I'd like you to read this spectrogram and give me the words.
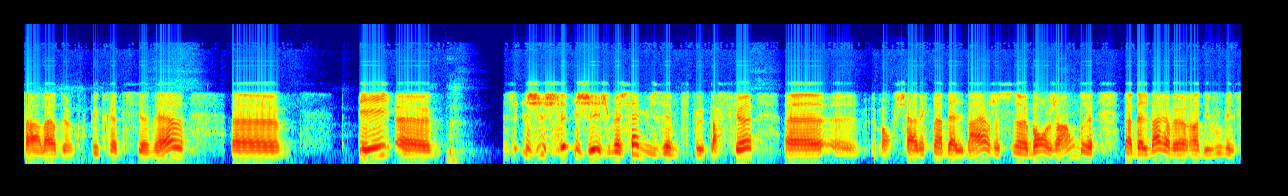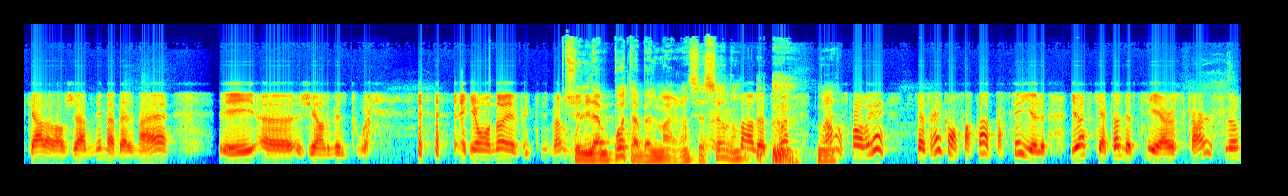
ça, a l'air d'un coupé traditionnel. et je, je, me suis amusé un petit peu parce que, euh, euh, bon, je suis avec ma belle-mère, je suis un bon gendre. Ma belle-mère avait un rendez-vous médical, alors j'ai amené ma belle-mère et euh, j'ai enlevé le toit. et on a effectivement... Tu l'aimes pas, ta belle-mère, hein, c'est ça, là? Le toit. Non, c'est pas vrai. C'était très confortable parce qu'il y, a y a ce qu'ils appelle le petit air scarf. Là.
